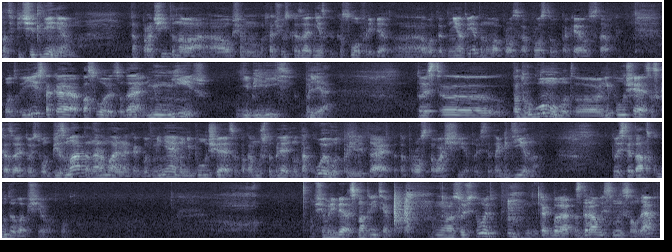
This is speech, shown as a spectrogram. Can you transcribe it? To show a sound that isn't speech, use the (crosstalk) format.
под впечатлением от прочитанного. А, в общем, хочу сказать несколько слов, ребят. А, вот это не ответы на вопросы, а просто вот такая вот вставка. Вот есть такая пословица, да, не умеешь, не берись, бля. То есть э, по-другому вот э, не получается сказать. То есть вот без мата нормально, как бы вменяемо не получается, потому что, блядь, ну такое вот прилетает, это просто вообще. То есть это где нам? То есть это откуда вообще вот, вот. В общем, ребят, смотрите, э, существует (clears throat) как бы здравый смысл, да?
